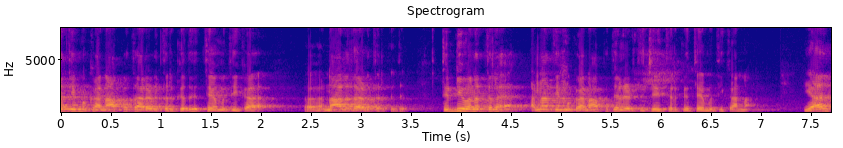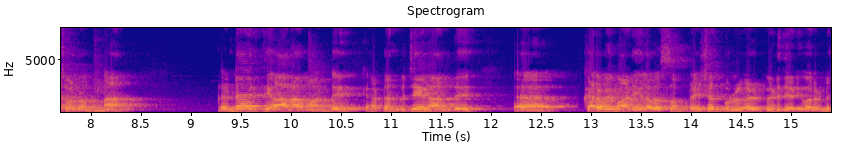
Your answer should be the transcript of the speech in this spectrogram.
அதிமுக நாற்பத்தாறு எடுத்திருக்குது. தேமுதிக நாலு தான் எடுத்திருக்குது. திண்டிவனத்தில் அதிமுக நாற்பத்தேழு எடுத்து ஜெயித்திருக்கு. தேமுதிக ஏன் சொல்கிறோம்னா ரெண்டாயிரத்தி ஆறாம் ஆண்டு கேப்டன் விஜயகாந்த் கறவை மாடு இலவசம் ரேஷன் பொருட்கள் வீடு தேடி வரும்னு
